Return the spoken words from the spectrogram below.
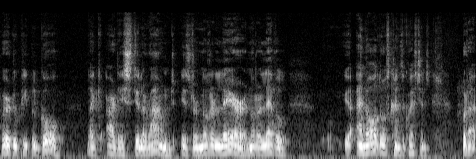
Where do people go? Like, are they still around? Is there another layer, another level? And all those kinds of questions. But uh,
